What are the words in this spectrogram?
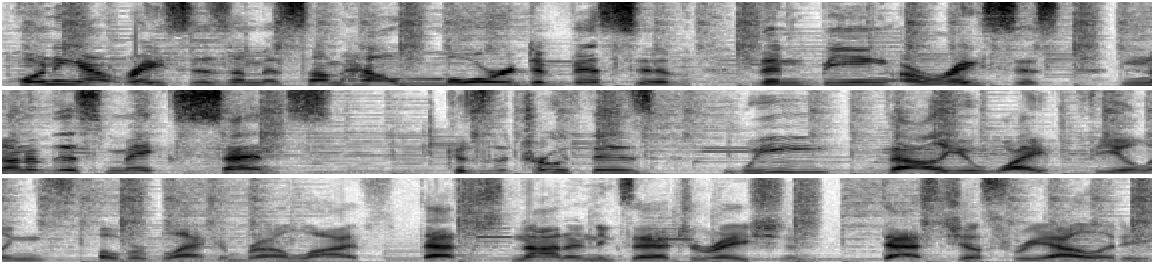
Pointing out racism is somehow more divisive than being a racist. None of this makes sense. Because the truth is, we value white feelings over black and brown lives. That's not an exaggeration. That's just reality.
